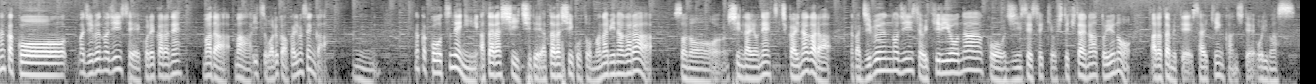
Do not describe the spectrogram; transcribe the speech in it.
なんかこう、まあ、自分の人生これからねまだまあいつ終わるか分かりませんが、うん、なんかこう常に新しい地で新しいことを学びながらその信頼をね培いながらなんか自分の人生を生きるようなこう人生設計をしていきたいなというのを改めて最近感じております。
